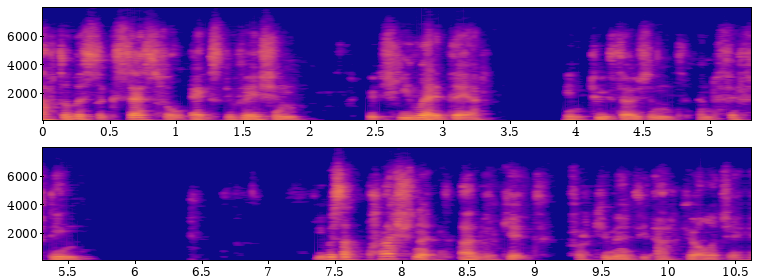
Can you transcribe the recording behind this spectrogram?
after the successful excavation which he led there in 2015. He was a passionate advocate for community archaeology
